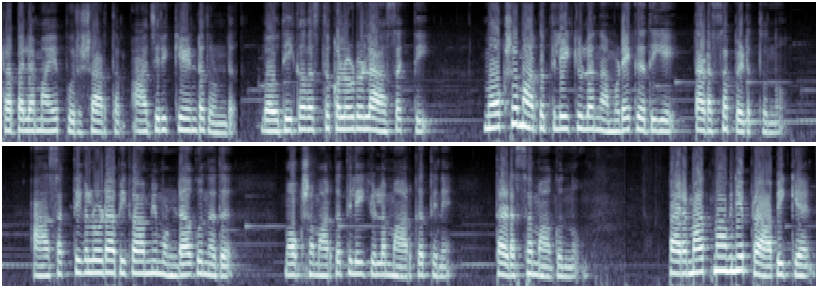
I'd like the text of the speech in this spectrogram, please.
പ്രബലമായ പുരുഷാർത്ഥം ആചരിക്കേണ്ടതുണ്ട്. ഭൗതിക വസ്തുക്കളോടുള്ള ആസക്തി മോക്ഷമാർഗത്തിലേക്കുള്ള നമ്മുടെ ഗതിയെ തടസ്സപ്പെടുത്തുന്നു. ആസക്തികളോട് അഭികാമ്യം ഉണ്ടാകുന്നത് മോക്ഷമാർഗത്തിലേക്കുള്ള മാർഗത്തിന് തടസ്സമാകുന്നു. പരമാത്മാവിനെ പ്രാപിക്കാൻ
